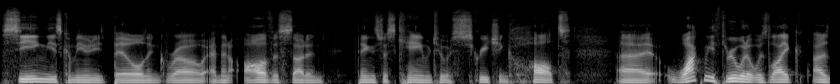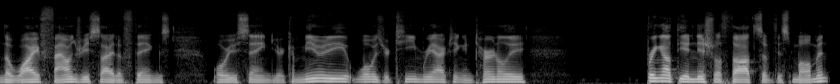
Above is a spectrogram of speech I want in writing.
seeing these communities build and grow, and then all of a sudden things just came to a screeching halt. Uh, walk me through what it was like on the Y Foundry side of things. What were you saying to your community? What was your team reacting internally? Bring out the initial thoughts of this moment,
